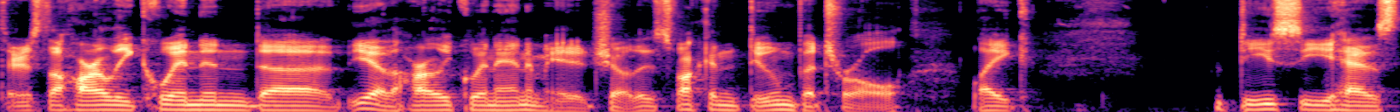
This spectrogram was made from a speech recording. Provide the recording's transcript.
there's the Harley Quinn and uh, yeah, the Harley Quinn animated show. There's fucking Doom Patrol. Like DC has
